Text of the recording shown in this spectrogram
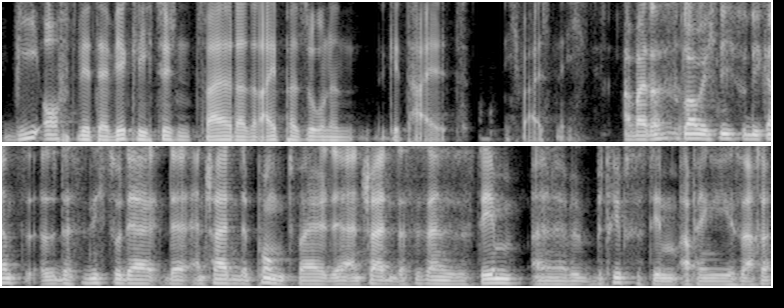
wie oft wird der wirklich zwischen zwei oder drei Personen geteilt? Ich weiß nicht. Aber das ist, glaube ich, nicht so die ganze, also das ist nicht so der, der entscheidende Punkt, weil der entscheidende, das ist eine System, eine betriebssystemabhängige Sache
